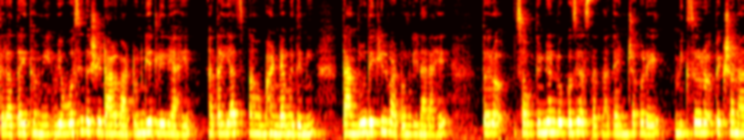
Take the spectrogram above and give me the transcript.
तर आता इथं मी व्यवस्थित अशी डाळ वाटून घेतलेली आहे. आता याच भांड्यामध्ये मी तांदूळ देखील वाटून घेणार आहे. तर साऊथ इंडियन लोक जे असतात ना त्यांच्याकडे मिक्सरपेक्षा ना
